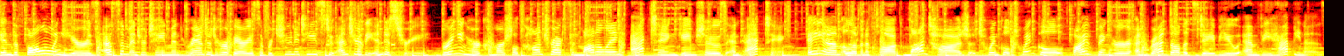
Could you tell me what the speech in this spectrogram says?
In the following years, SM Entertainment granted her various opportunities to enter the industry, bringing her commercial contracts in modeling, acting, game shows, and acting. AM 11 o'clock montage, Twinkle Twinkle, Five Finger, and Red Velvet's debut, MV Happiness.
